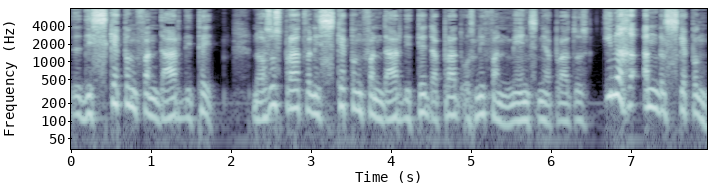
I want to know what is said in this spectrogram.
die skepping van daardie tyd? Nou as ons praat van die skepping van daardie tyd, dan praat ons nie van mens nie, dan praat ons enige ander skepping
